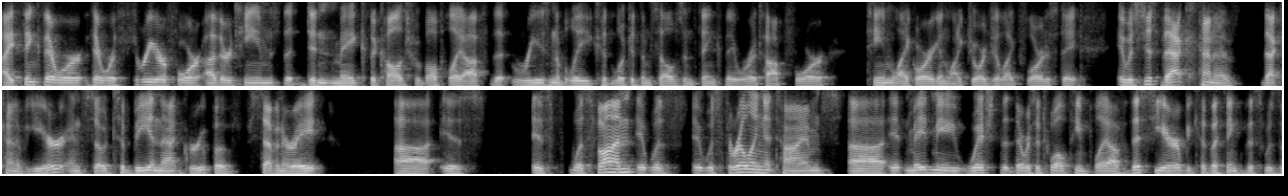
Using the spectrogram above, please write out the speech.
I think there were there were three or four other teams that didn't make the college football playoff that reasonably could look at themselves and think they were a top four team like Oregon, like Georgia, like Florida State. It was just that kind of that kind of year, and so to be in that group of seven or eight uh, is is was fun. It was it was thrilling at times. Uh, it made me wish that there was a 12 team playoff this year because I think this was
